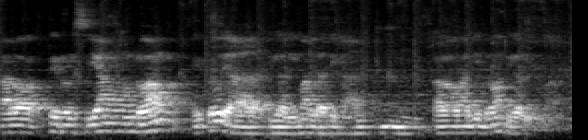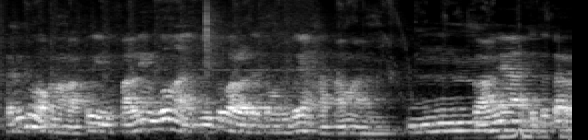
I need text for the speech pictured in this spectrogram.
Kalau tidur siang doang itu ya 35 berarti kan. Hmm. kalau ngaji doang 35 tapi gue gak pernah lakuin. Paling gue ngaji itu kalau ada temen gue yang khataman. Hmm. soalnya itu ter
